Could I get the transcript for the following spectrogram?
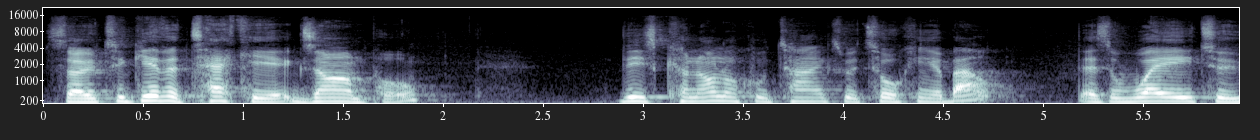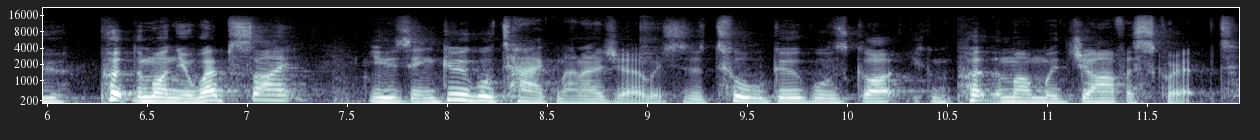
So to give a techie example, these canonical tags we're talking about, there's a way to put them on your website using Google Tag Manager, which is a tool Google's got. You can put them on with JavaScript.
